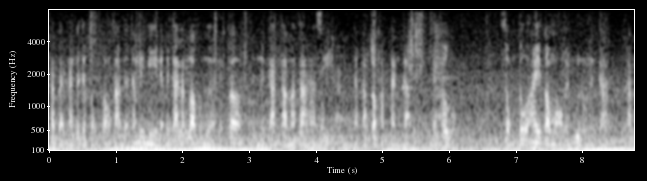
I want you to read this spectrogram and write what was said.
ถ้าแบบนั้นก็จะส่งฟ้องศาลแต่ถ้าไม่มีเนี่ยเป็นการลักลอบเข้าเมืองเนี่ยก็ดำเนินการตามมาตรา 54 นะครับ ก็ผลักดันกลับแต่เขาส่งตัวให้ตมเป็นผู้ดำเนินการครับ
